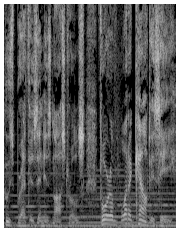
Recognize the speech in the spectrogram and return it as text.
whose breath is in his nostrils, for of what account is he?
